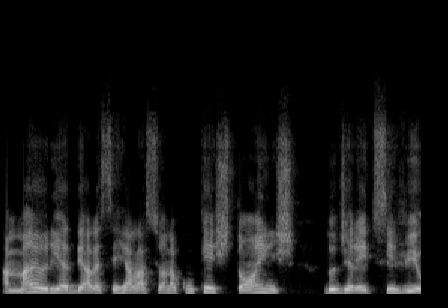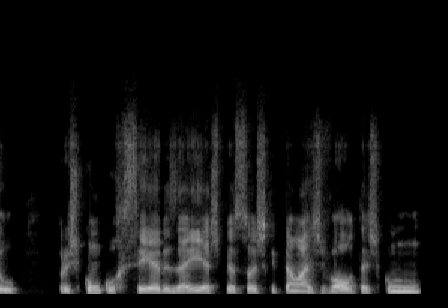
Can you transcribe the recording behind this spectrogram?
a maioria delas se relaciona com questões do direito civil para os concurseiros aí, as pessoas que estão às voltas com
